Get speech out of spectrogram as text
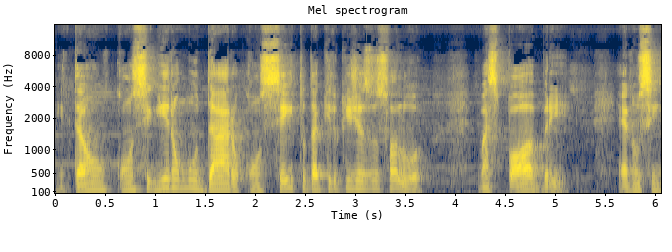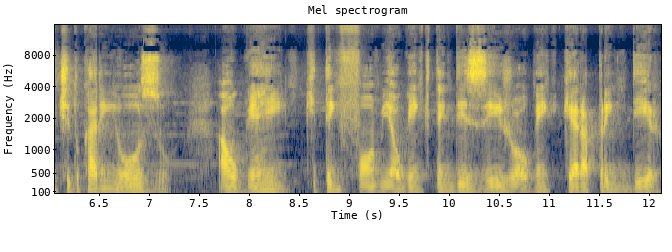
Então conseguiram mudar o conceito daquilo que Jesus falou. Mas pobre é no sentido carinhoso, alguém que tem fome, alguém que tem desejo, alguém que quer aprender,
